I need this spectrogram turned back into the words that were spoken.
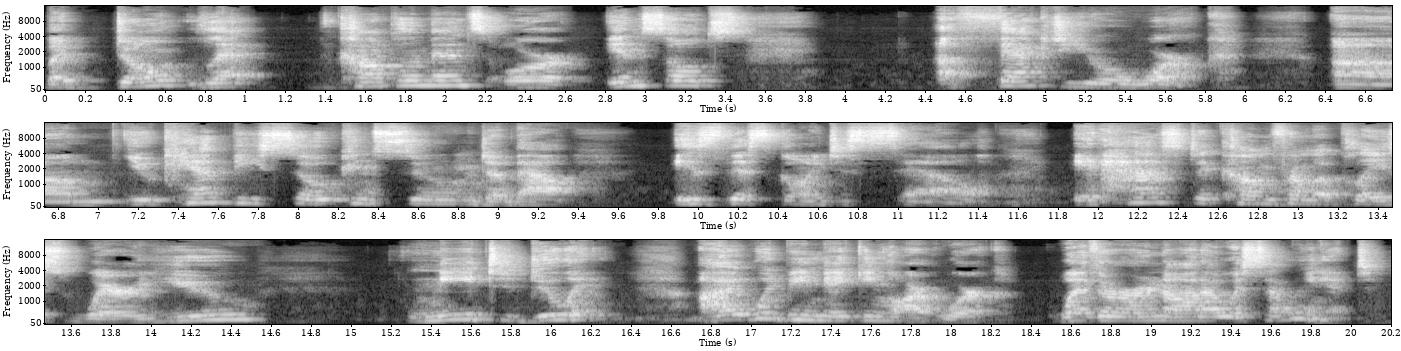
but don't let compliments or insults affect your work. Um, you can't be so consumed about, is this going to sell? It has to come from a place where you need to do it. I would be making artwork whether or not I was selling it.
